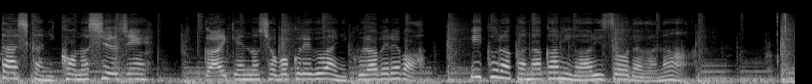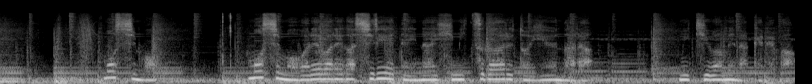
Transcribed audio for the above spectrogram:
確かにこの囚人外見のしょぼくれ具合に比べればいくらか中身がありそうだがな。もしももしも我々が知り得ていない秘密があるというなら見極めなければ。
